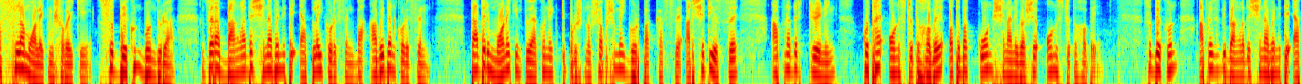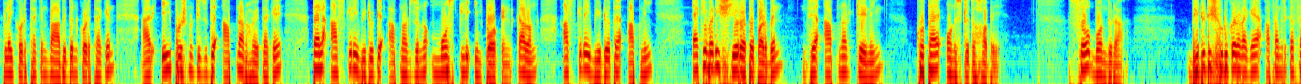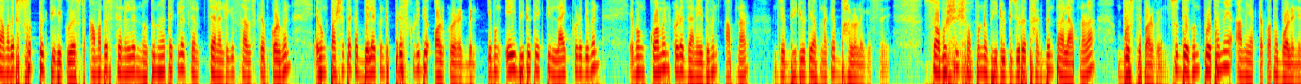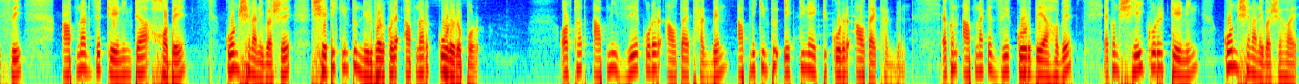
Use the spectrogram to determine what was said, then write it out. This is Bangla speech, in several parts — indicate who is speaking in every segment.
Speaker 1: আসসালামু আলাইকুম সবাইকে। সো দেখুন বন্ধুরা, যারা বাংলাদেশ সেনাবাহিনীতে অ্যাপ্লাই করেছেন বা আবেদন করেছেন, তাদের মনে কিন্তু এখন একটি প্রশ্ন সবসময় ঘুরপাক খাচ্ছে, আর সেটি হচ্ছে, আপনাদের ট্রেনিং কোথায় অনুষ্ঠিত হবে অথবা কোন সেনানিবাসে অনুষ্ঠিত হবে? সো দেখুন, আপনি যদি বাংলাদেশ সেনাবাহিনীতে অ্যাপ্লাই করে থাকেন বা আবেদন করে থাকেন, আর এই প্রশ্নটি যদি আপনার হয়ে থাকে, তাহলে আজকের এই ভিডিওটি আপনার জন্য মোস্টলি ইম্পর্টেন্ট কারণ আজকের এই ভিডিওতে আপনি একেবারেই শিওর হতে পারবেন যে আপনার ট্রেনিং কোথায় অনুষ্ঠিত হবে। সো বন্ধুরা, ভিডিওটি শুরু করার আগে আপনাদের কাছে আমাদের ছোট্ট একটি রিকোয়েস্ট আমাদের চ্যানেলে নতুন হয়ে থাকলে চ্যান- চ্যানেলটিকে সাবস্ক্রাইব করবেন এবং পাশে থাকা বেল আইকনটি প্রেস করে দিয়ে অল করে রাখবেন এবং এই ভিডিওতে একটি লাইক করে দেবেন এবং কমেন্ট করে জানিয়ে দেবেন আপনার যে ভিডিওটি আপনাকে ভালো লেগেছে। সো অবশ্যই সম্পূর্ণ ভিডিওটি জুড়ে থাকবেন, তাহলে আপনারা বুঝতে পারবেন। সো দেখুন, প্রথমে আমি একটা কথা বলে নিচ্ছি। আপনার যে ট্রেনিংটা হবে কোন সেনানিবাসে, সেটি কিন্তু নির্ভর করে আপনার কোরের ওপর। অর্থাৎ আপনি যে কোরের আওতায় থাকবেন, আপনি কিন্তু একটি না একটি কোরের আওতায় থাকবেন। এখন আপনাকে যে কোর দেয়া হবে, এখন সেই কোরের ট্রেনিং কোন সেনানিবাসে হয়?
